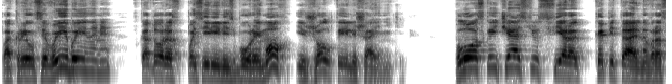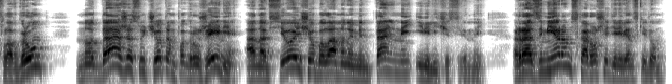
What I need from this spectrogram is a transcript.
покрылся выбоинами, в которых поселились бурый мох и желтые лишайники. Плоской частью сфера капитально вросла в грунт, но даже с учетом погружения она все еще была монументальной и величественной, размером с хороший деревенский дом.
